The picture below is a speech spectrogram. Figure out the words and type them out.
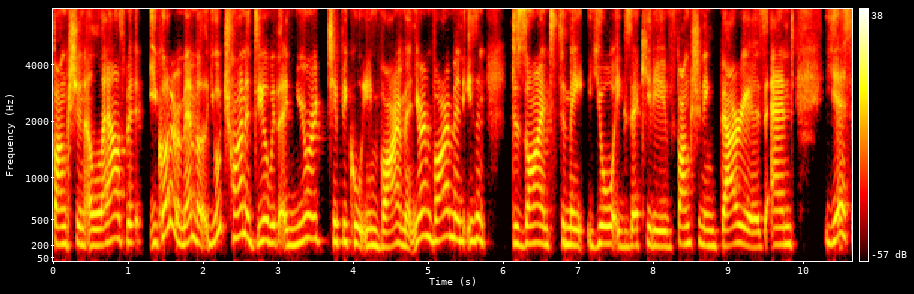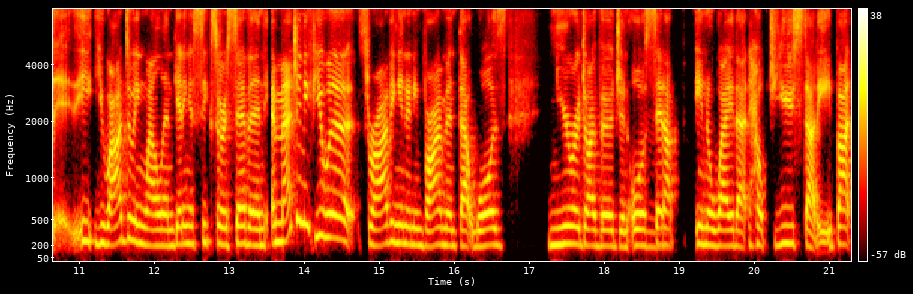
function allows, but you got to remember you're trying to deal with a neurotypical environment. Your environment isn't designed to meet your executive functioning barriers. And yes, you are doing well and getting a six or a seven. Imagine if you were thriving in an environment that was neurodivergent or set mm. up in a way that helped you study. But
